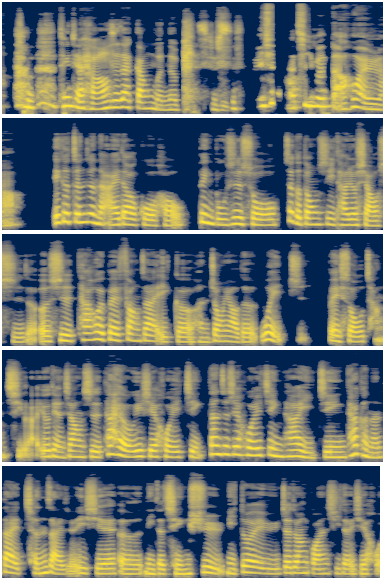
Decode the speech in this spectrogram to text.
听起来好像是在肛门那边，是不是？一下把气氛打坏了。一个真正的哀悼过后，并不是说这个东西它就消失了，而是它会被放在一个很重要的位置。被收藏起来，有点像是它还有一些灰烬，但这些灰烬它已经，它可能带承载着一些呃你的情绪，你对于这段关系的一些回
